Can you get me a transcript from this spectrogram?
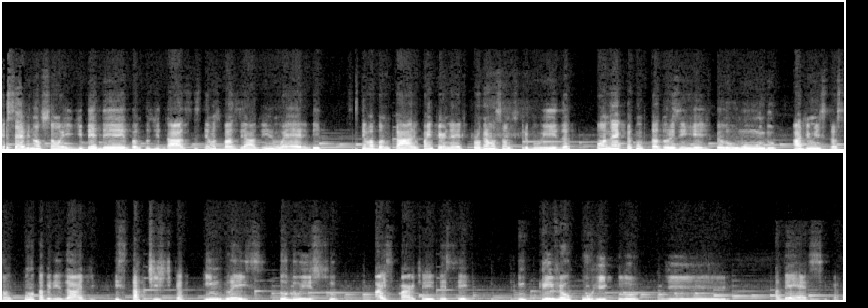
recebe noção aí de BD, bancos de dados, sistemas baseados em web, sistema bancário para internet, programação distribuída, conecta computadores em rede pelo mundo, administração, contabilidade, estatística, inglês, tudo isso faz parte aí desse incrível currículo de ADS, cara.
